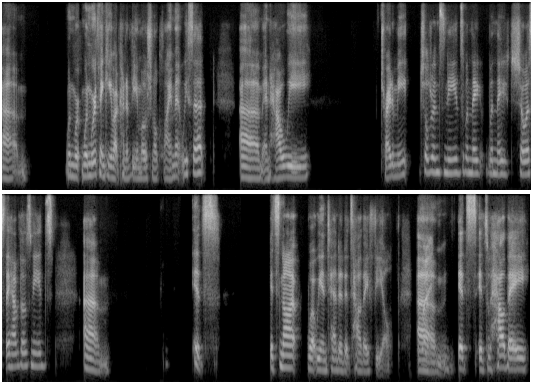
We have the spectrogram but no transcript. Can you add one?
um when we're when we're thinking about kind of the emotional climate we set um and how we try to meet children's needs when they when they show us they have those needs um it's it's not what we intended it's how they feel Right. um it's it's how they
